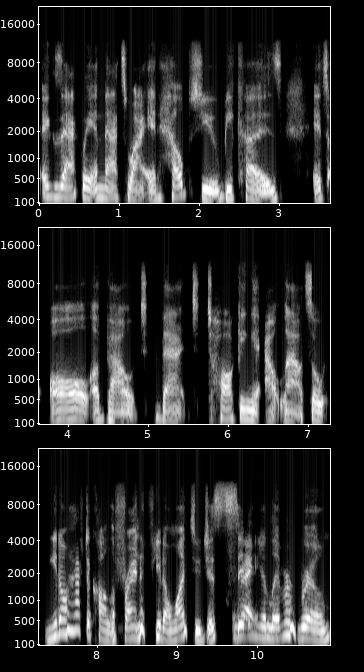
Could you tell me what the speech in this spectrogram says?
Exactly. And that's why it helps you because it's all about that talking it out loud. So you don't have to call a friend if you don't want to. Just sit right. in your living room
